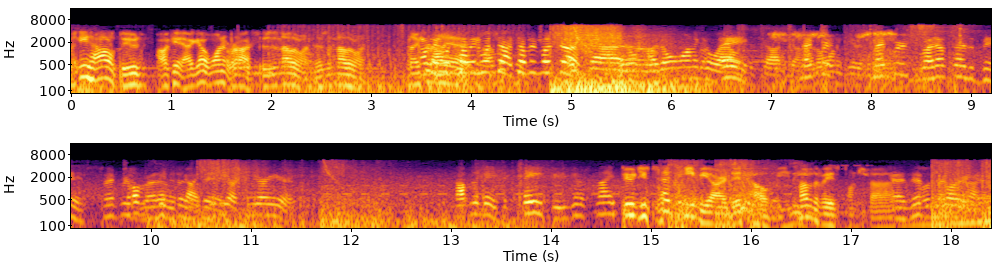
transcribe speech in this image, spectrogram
I need help, dude. Okay, I got one at rocks. There's another one. There's another one. Sniper Okay, on one, tell me edge. one shot, tell me one shot. I don't, I don't want to go out Hey, with the shotgun. I don't want to sniper, get it. sniper's right outside the base. Sniper's right outside guy. the Come base. here, come here, right here. Top of the base. It's base, dude. He's gonna snipe Dude, you you. said TBR didn't help me. Top of the base one shot. Guys, this What's sniper going on? again.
